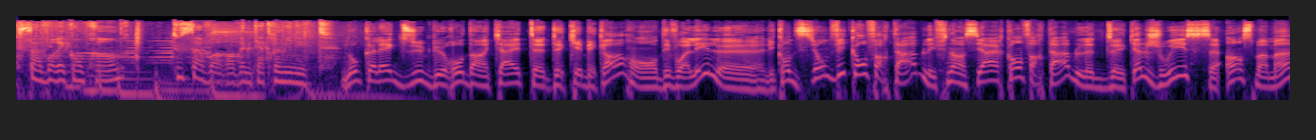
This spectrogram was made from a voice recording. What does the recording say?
Savoir et comprendre, tout savoir en 24 minutes. Nos collègues du bureau d'enquête de Québécois ont dévoilé le- les conditions de vie confortables et financières confortables de quelles jouissent en ce moment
